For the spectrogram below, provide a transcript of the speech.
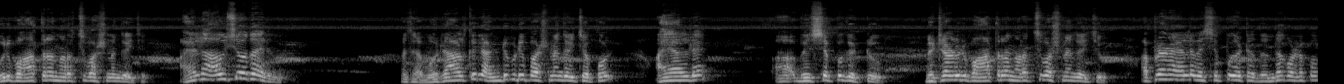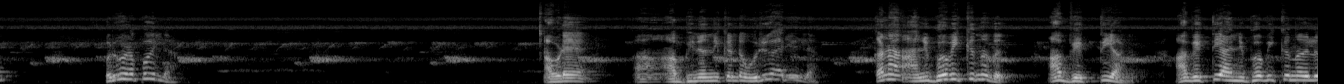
ഒരു പാത്രം നിറച്ച് ഭക്ഷണം കഴിച്ച്. അയാളുടെ ആവശ്യം അതായിരുന്നു. മനസ്സിലാവും ഒരാൾക്ക് രണ്ട് പിടി ഭക്ഷണം കഴിച്ചപ്പോൾ അയാളുടെ വിശപ്പ് കെട്ടു. മറ്റൊരാൾ ഒരു പാത്രം നിറച്ച് ഭക്ഷണം കഴിച്ചു. അപ്പോഴാണ് അയാളുടെ വിശപ്പ് കെട്ടത്. എന്താ കുഴപ്പം? ഒരു കുഴപ്പമില്ല അവിടെ അഭിനന്ദിക്കേണ്ട ഒരു കാര്യമില്ല. കാരണം അനുഭവിക്കുന്നത് ആ വ്യക്തിയാണ്. ആ വ്യക്തി അനുഭവിക്കുന്നതിൽ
